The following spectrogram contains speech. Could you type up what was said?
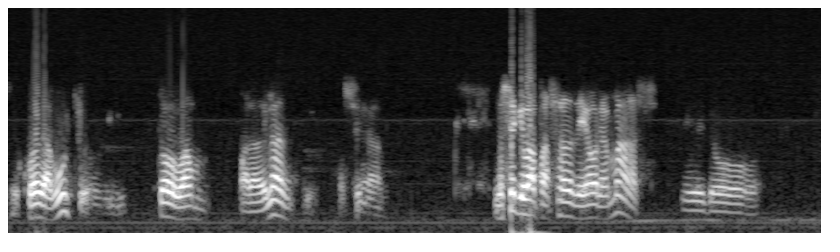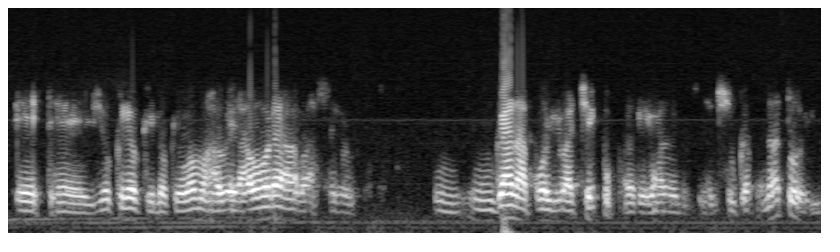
se juega mucho y todos van para adelante. O sea, no sé qué va a pasar de ahora más, pero este, yo creo que lo que vamos a ver ahora va a ser un, un gran apoyo a Checo para que gane el, subcampeonato y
